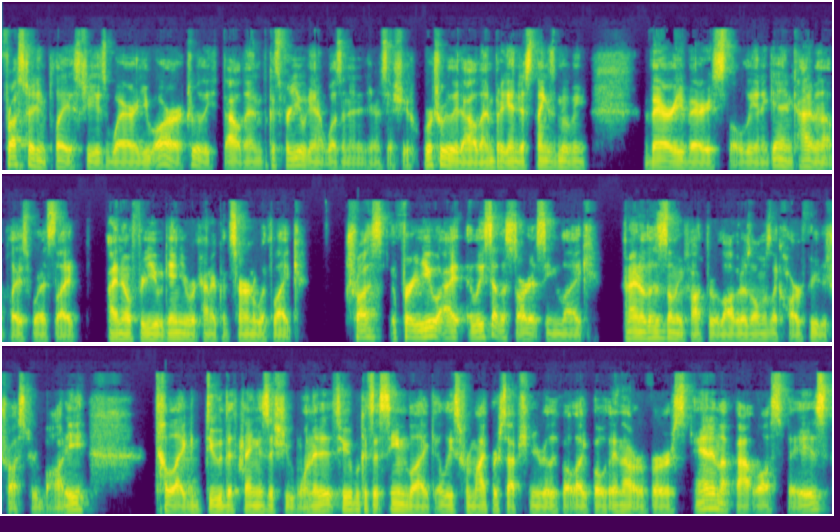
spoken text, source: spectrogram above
frustrating place geez where you are truly dialed in because for you again it wasn't an adherence issue. We're truly dialed in but again just things moving very very slowly and again kind of in that place where it's like I know for you again, you were kind of concerned with like trust. For you, I at least at the start, it seemed like, and I know this is something we talked through a lot, but it was almost like hard for you to trust your body. to like do the things that you wanted it to because it seemed like at least from my perception you really felt like both in that reverse and in the fat loss phase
